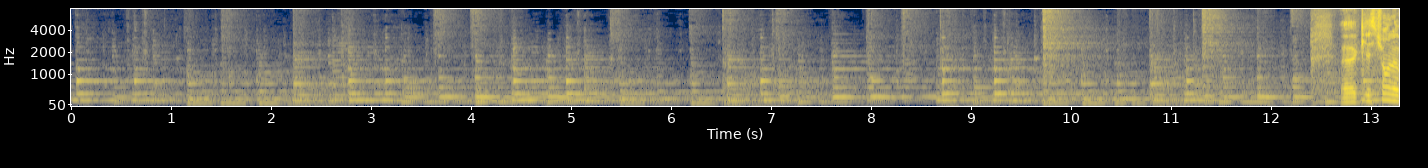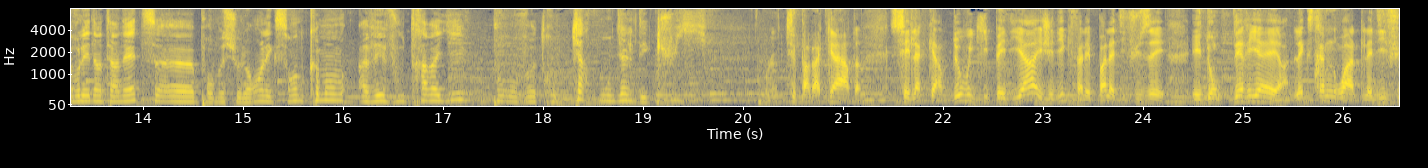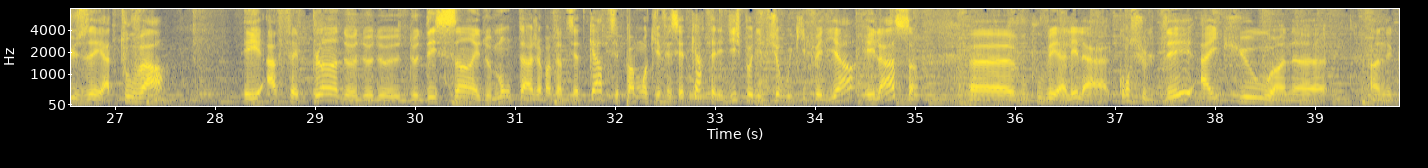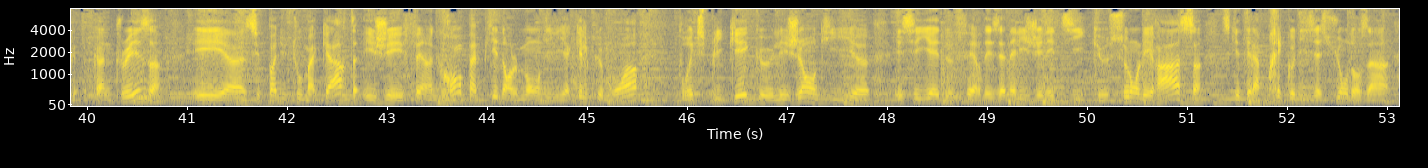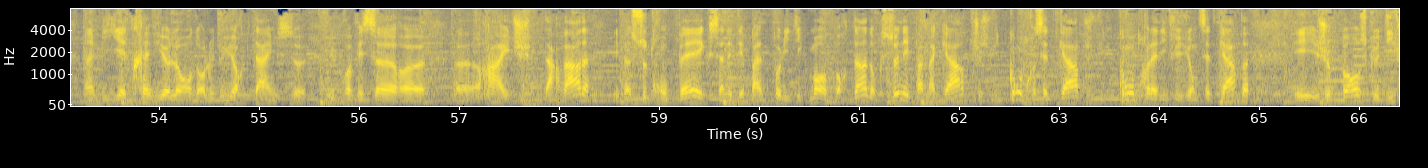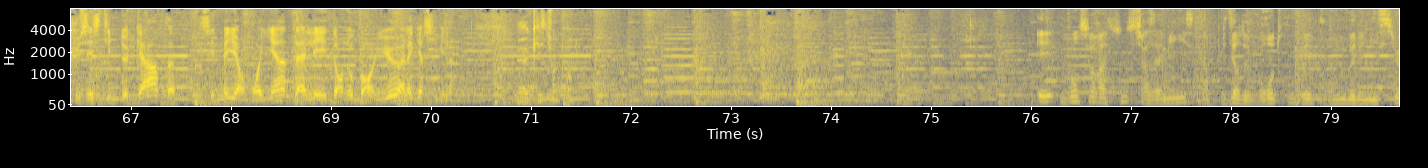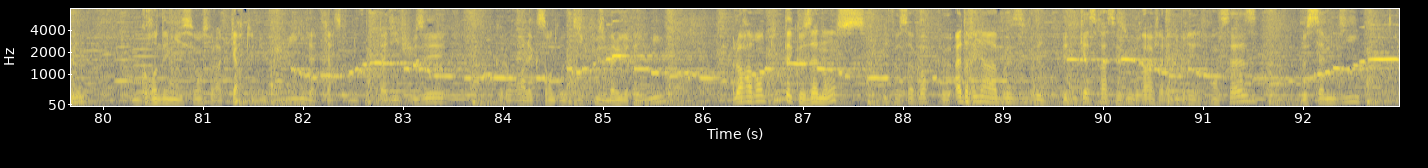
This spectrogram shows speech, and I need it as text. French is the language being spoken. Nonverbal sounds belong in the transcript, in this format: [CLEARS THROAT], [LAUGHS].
Euh, question à la volée d'Internet euh, pour Monsieur Laurent Alexandre. Comment avez-vous travaillé pour votre carte mondiale des QI c'est pas ma carte, c'est la carte de Wikipédia et j'ai dit qu'il fallait pas la diffuser. Et donc derrière, l'extrême droite l'a diffusée à tout va et a fait plein de, de, dessins et de montages à partir de cette carte. C'est pas moi qui ai fait cette carte, elle est disponible sur Wikipédia. Hélas, euh, vous pouvez aller la consulter. IQ on, on countries et euh, c'est pas du tout ma carte. Et j'ai fait un grand papier dans le Monde il y a quelques mois pour expliquer que les gens qui euh, essayaient de faire des analyses génétiques selon les races, ce qui était la préconisation dans un, billet très violent dans le New York Times euh, du professeur Reich d'Harvard, eh ben, se trompaient et que ça n'était pas politiquement opportun. Donc ce n'est pas ma carte. Je suis contre cette carte. Je suis contre la diffusion de cette carte. Et je pense que diffuser ce type de carte, c'est le meilleur moyen d'aller dans nos banlieues à la guerre civile. Euh, question pour Et bonsoir à tous, chers amis. C'est un plaisir de vous retrouver pour une nouvelle émission, une grande émission sur la carte du puits, la carte qu'il ne faut pas diffuser, que Laurent Alexandre diffuse malgré lui. Alors avant tout, quelques annonces. Il faut savoir que Adrien Abosi dédicacera ses ouvrages à la librairie française le samedi,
